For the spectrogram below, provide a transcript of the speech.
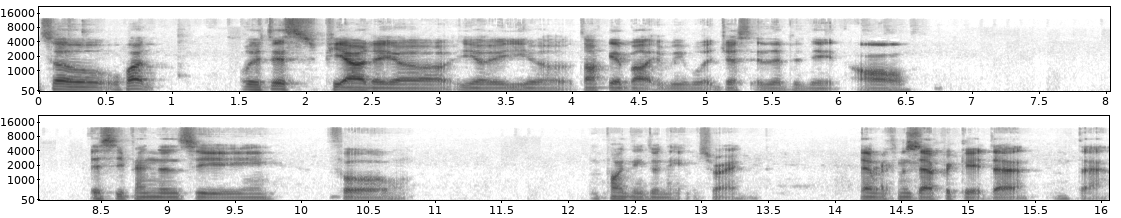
So what with this PR that you're you're, you're talking about, we would just eliminate all is dependency for pointing to names, right? Then we can deprecate that that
